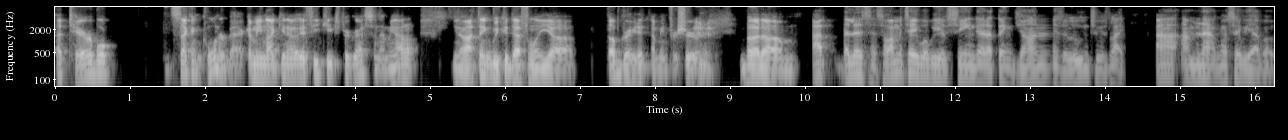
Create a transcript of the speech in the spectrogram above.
a terrible second cornerback. I mean, like, you know, if he keeps progressing, I mean, I don't, you know, I think we could definitely uh, upgrade it. I mean, for sure. But um, I listen. So I'm gonna tell you what we have seen that I think John is alluding to is like I I'm not gonna say we have a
